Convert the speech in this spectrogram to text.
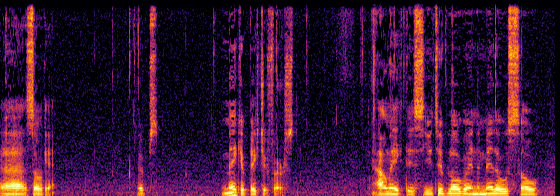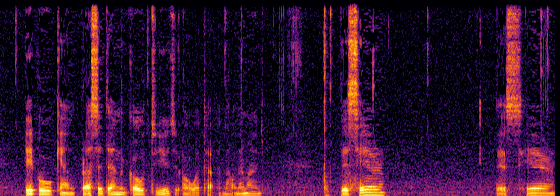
Uh, so okay. Oops. Make a picture first. I'll make this YouTube logo in the middle so people can press it and go to YouTube. Oh, what happened now? Never mind. This here, this here,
